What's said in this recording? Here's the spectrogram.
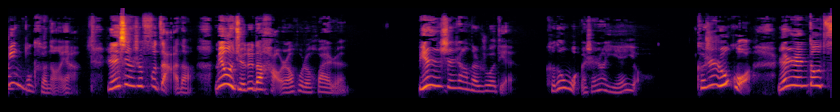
并不可能呀。人性是复杂的，没有绝对的好人或者坏人。别人身上的弱点，可能我们身上也有。可是，如果人人都自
